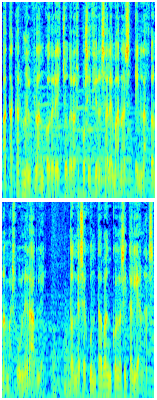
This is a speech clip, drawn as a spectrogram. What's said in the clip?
atacaron el flanco derecho de las posiciones alemanas en la zona más vulnerable, donde se juntaban con las italianas.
